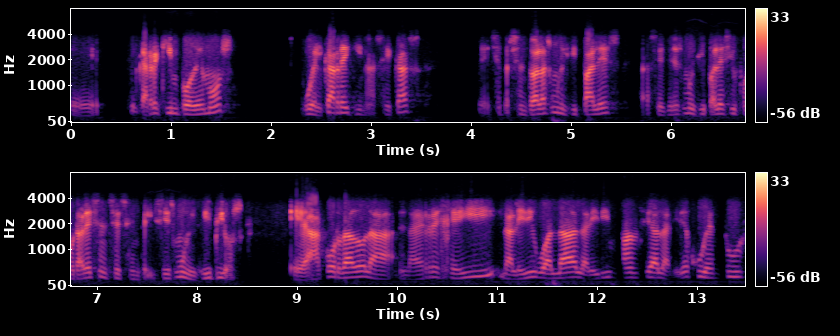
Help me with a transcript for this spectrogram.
eh, el Carrequín Podemos o el Carrequín a secas eh, se presentó a las municipales, a las elecciones municipales y forales en 66 municipios. ha acordado la, la RGI, la Ley de Igualdad, la Ley de Infancia, la Ley de Juventud,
